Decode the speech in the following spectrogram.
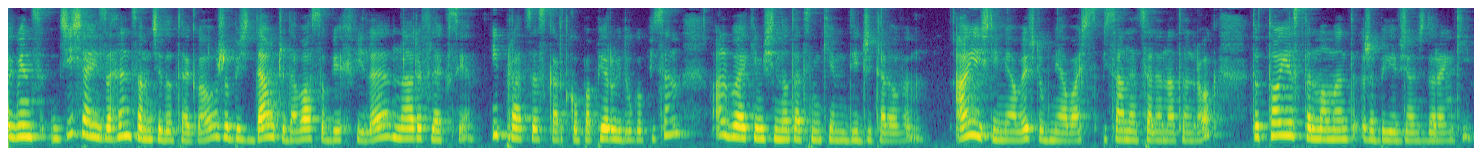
Tak więc dzisiaj zachęcam Cię do tego, żebyś dał czy dała sobie chwilę na refleksję i pracę z kartką papieru i długopisem albo jakimś notatnikiem digitalowym. A jeśli miałeś lub miałaś spisane cele na ten rok, to to jest ten moment, żeby je wziąć do ręki.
